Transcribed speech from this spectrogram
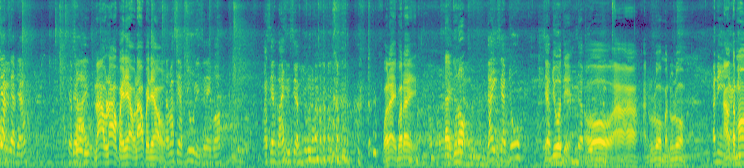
แซ่บแซ่บหยังแซ่บหลายเล่าเล่าไปแล้วเล่าไปแล้วฉันว่าแซ่บอยู่นี่แสดงบ่มาแซ่บหลายนี่แซ่บอยู่เนาะ บ่ได้บ่ได้ได้ตัวเนาะได้แซ่บอยู่แซ่บอยูติโอ้อ้าวอ้าวอนุโลมอนุโลม อันนี้เอาตะหม้อ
